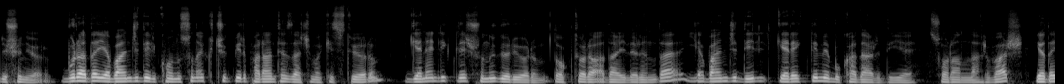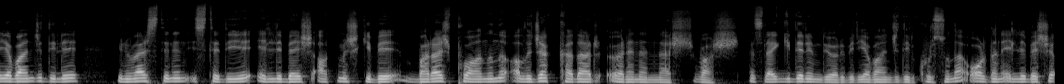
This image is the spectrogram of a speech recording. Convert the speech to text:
düşünüyorum. Burada yabancı dil konusuna küçük bir parantez açmak istiyorum. Genellikle şunu görüyorum doktora adaylarında yabancı dil gerekli mi bu kadar diye soranlar var ya da yabancı dili üniversitenin istediği 55-60 gibi baraj puanını alacak kadar öğrenenler var. Mesela giderim diyor bir yabancı dil kursuna. Oradan 55'i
